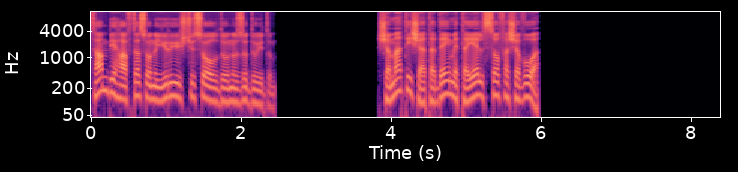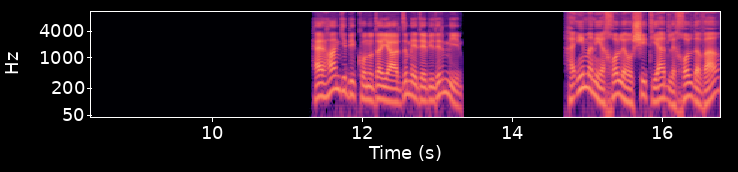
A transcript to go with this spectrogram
Tam bir hafta sonu yürüyüşçüsü olduğunuzu duydum. שמעתי שאתה די מטייל סוף השבוע. Herhangi bir konuda yardım edebilir miyim? האם אני יכול להושיט יד לכל דבר?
